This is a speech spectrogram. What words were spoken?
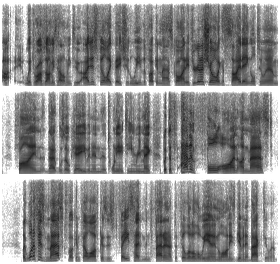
I, with Rob Zombie's Halloween 2. I just feel like they should leave the fucking mask on. If you're gonna show like a side angle to him, fine. That was okay even in the 2018 remake. But to f- have him full on unmasked, like what if his mask fucking fell off because his face hadn't been fat enough to fill it all the way in, and Lonnie's giving it back to him?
